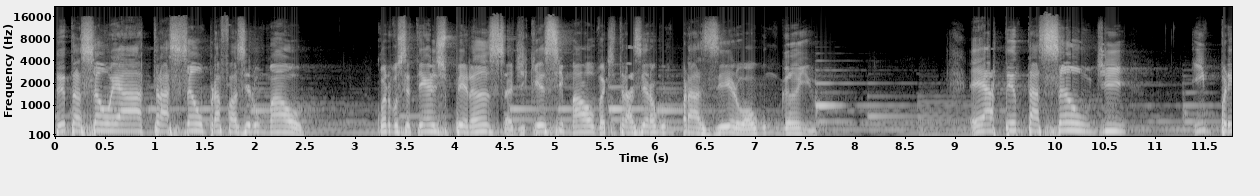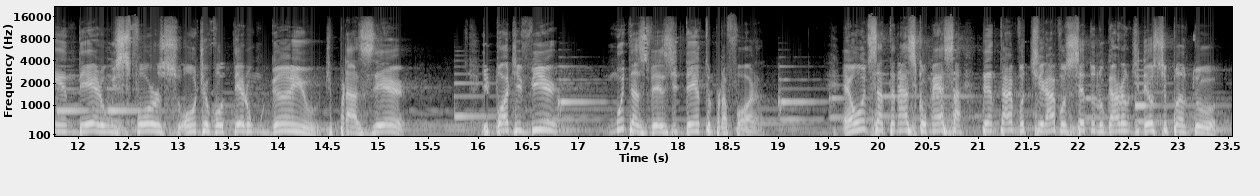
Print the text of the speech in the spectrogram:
Tentação é a atração para fazer o mal. Quando você tem a esperança de que esse mal vai te trazer algum prazer ou algum ganho. É a tentação de empreender um esforço onde eu vou ter um ganho de prazer. E pode vir muitas vezes de dentro para fora. É onde Satanás começa a tentar tirar você do lugar onde Deus te plantou.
